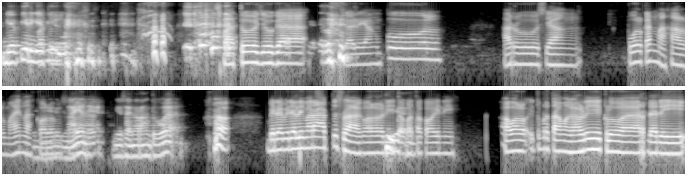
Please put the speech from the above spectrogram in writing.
Gapir, gapir. Sepatu juga gak ada yang full. Harus yang full kan mahal lumayan lah. Kalau Lumayan misalnya ya, nyusahin orang tua. beda-beda 500 lah kalau di Iya. toko-toko ini. Awal itu pertama kali keluar dari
